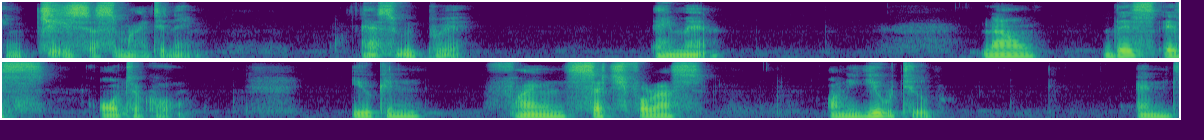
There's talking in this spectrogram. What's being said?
In Jesus' mighty name, as we pray. Amen. Now, this is altar call. You can find search for us on YouTube and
